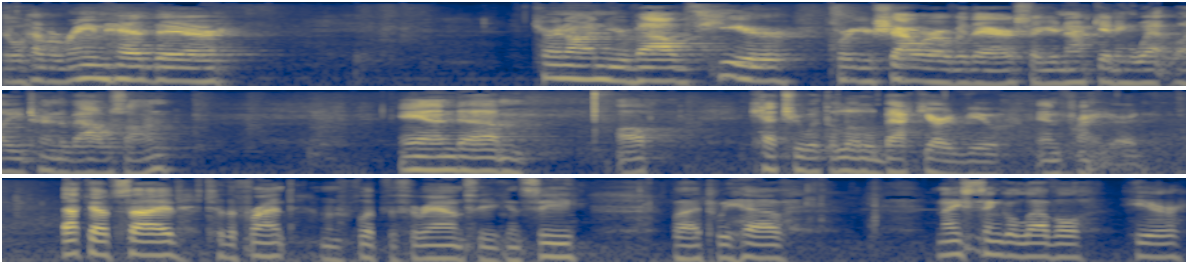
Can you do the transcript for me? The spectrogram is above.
It'll have a rain head there turn on your valves here for your shower over there so you're not getting wet while you turn the valves on. And um, I'll catch you with a little backyard view and front yard. Back outside to the front, I'm gonna flip this around so you can see, but we have nice single level here.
